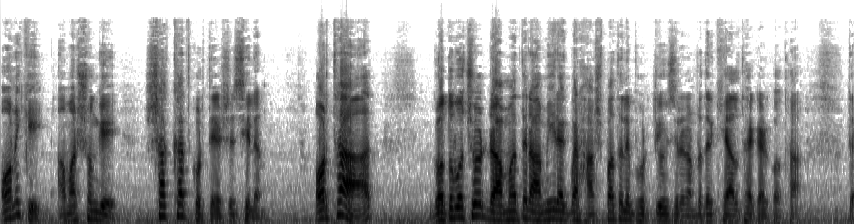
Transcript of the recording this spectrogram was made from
অনেকেই আমার সঙ্গে সাক্ষাৎ করতে এসেছিলেন। অর্থাৎ গত বছর জামাতের আমির একবার হাসপাতালে ভর্তি হয়েছিলেন, আপনাদের খেয়াল থাকার কথা। তো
